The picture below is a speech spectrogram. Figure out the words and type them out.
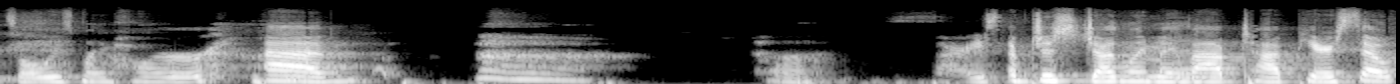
It's always my horror. um, Uh, Sorry, I'm just juggling my Yeah. laptop here. So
